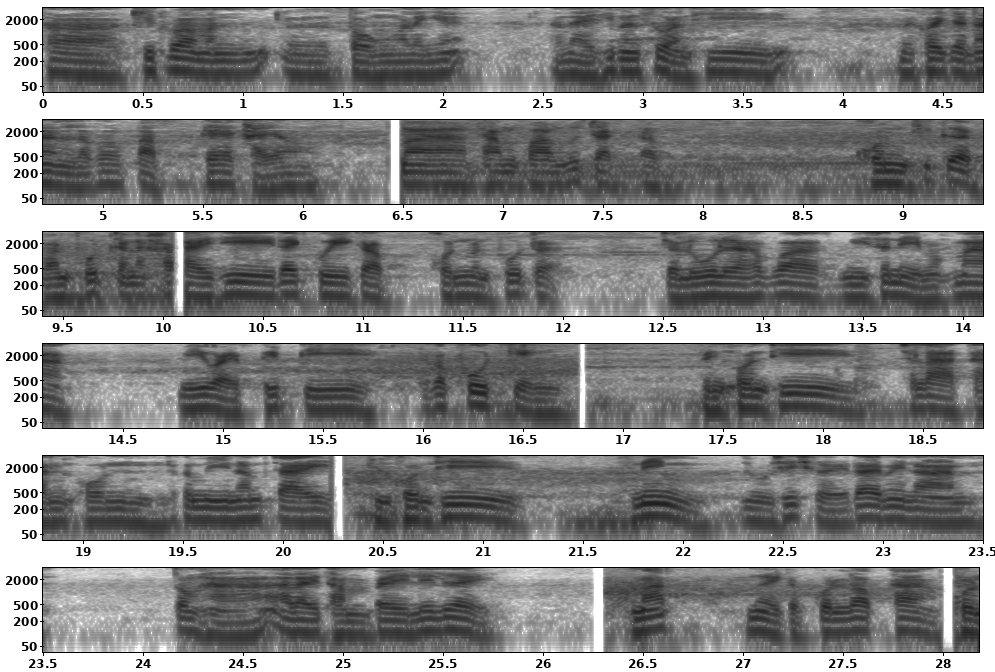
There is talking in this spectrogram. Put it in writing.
ถ้าคิดว่ามันเออตรงอะไรเงี้ย อันไหนที่มันส่วนที่ไม่ค่อยจะนั่นเราก็ปรับแก้ไขเอามาทำความรู้จักกับคนที่เกิดวันพุธกันนะครับใครที่ได้คุยกับคนวันพุธอะ จะรู้เลยครับว่ามีเสน่ห์มากๆ มีไหวพริบดี แล้วก็พูดเก่ง เป็นคนที่ฉลาดทันคน แล้วก็มีน้ำใจ เป็นคนที่นิ่งอยู่เฉยๆได้ไม่นาน ต้องหาอะไรทำไปเรื่อยๆ มักเหนื่อยกับคนรอบข้าง คน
